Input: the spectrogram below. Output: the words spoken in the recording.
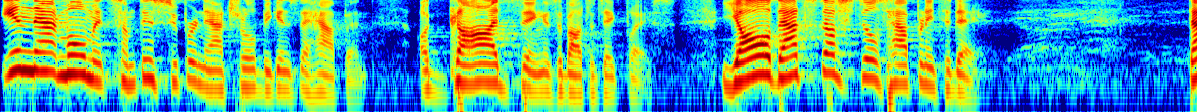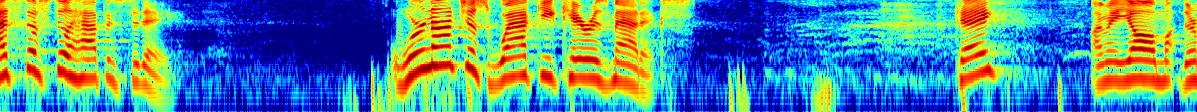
in that moment, something supernatural begins to happen. A God thing is about to take place. Y'all, that stuff still's happening today. That stuff still happens today. We're not just wacky charismatics. Okay? I mean, y'all, there,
